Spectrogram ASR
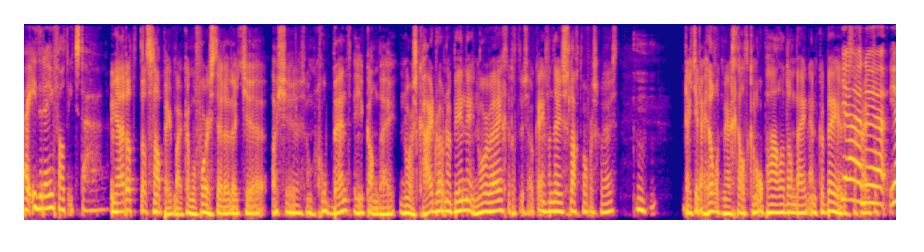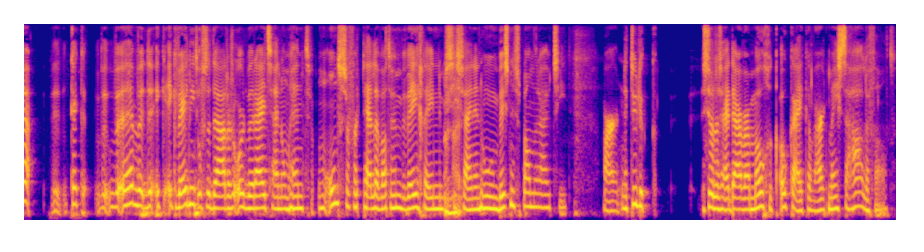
bij iedereen valt iets te halen. Ja, dat, dat snap ik. Maar ik kan me voorstellen dat je, als je zo'n groep bent en je kan bij Norsk Hydro naar binnen in Noorwegen, dat is ook een van deze slachtoffers geweest, dat je daar heel wat meer geld kan ophalen dan bij een MKB. Dus Ja, je nou toch- ja, ja. Kijk, we, we hebben de, ik, ik weet niet of de daders ooit bereid zijn om, hen te- om ons te vertellen wat hun beweegredenen precies Nee. zijn en hoe een businessplan eruit ziet. Maar natuurlijk zullen zij daar waar mogelijk ook kijken waar het meest te halen valt.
